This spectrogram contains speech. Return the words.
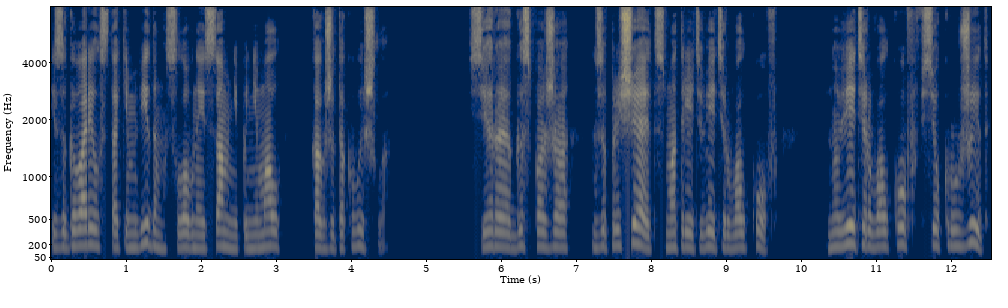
и заговорил с таким видом, словно и сам не понимал, как же так вышло. Серая госпожа запрещает смотреть ветер волков. Но ветер волков все кружит,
